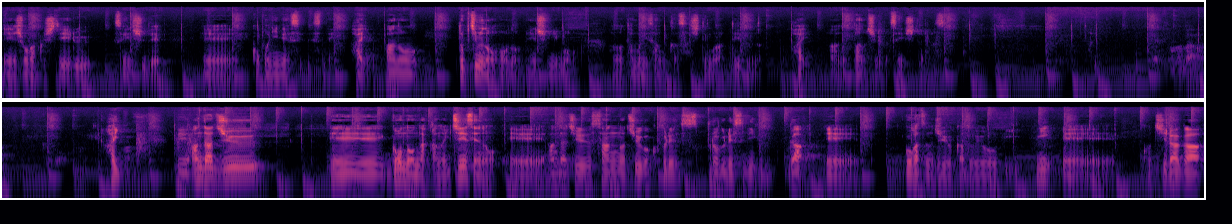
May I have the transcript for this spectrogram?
えー昇格している選手で、えーここ2年生ですね、はい、あのトップチームの方の練習にもあのたまに参加させてもらっているような、はい、あの楽しみな選手であります。じゃあその他の結果をお願いはい。えーアンダー15の中の1年生の、えーアンダー13の中国プレスプログレスリーグが、えー5月の14日土曜日に、えーこちらが、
